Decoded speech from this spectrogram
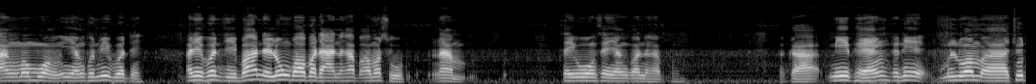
รั่งมะม่วงอีหยังเพิ่นมีเบิดนี่ อันนี้เพิ่นสิบ่ทันได้ลงบ่อบาดาลนะครับ เอามาสูบน้ำใส่โอ่งใส่ยังก่อนนะครับแล้วก็มีแผงตัวนี้มันรวมชุด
